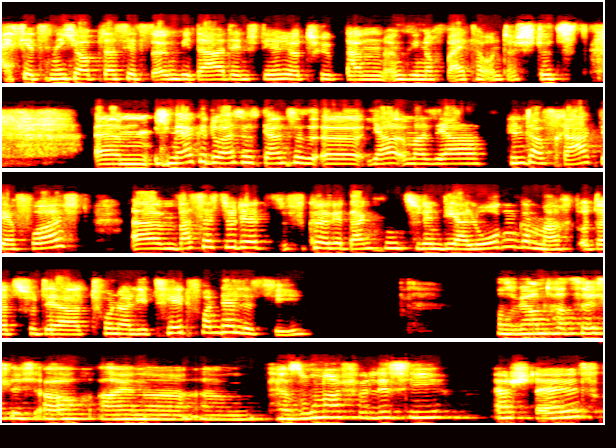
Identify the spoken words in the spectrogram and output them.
weiß jetzt nicht, ob das jetzt irgendwie da den Stereotyp dann irgendwie noch weiter unterstützt. Ähm, ich merke, du hast das Ganze äh, ja immer sehr hinterfragt, erforscht. Ähm, was hast du dir für Gedanken zu den Dialogen gemacht oder zu der Tonalität von der Lissy? Also wir haben tatsächlich auch eine ähm, Persona für Lissy erstellt.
